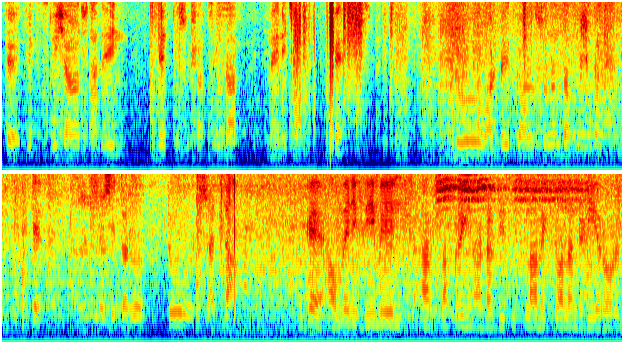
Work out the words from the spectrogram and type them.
Okay, Disha Salain, death Sushant Singh Rath. manager. Okay, manager. To what we call Sunanda Pushkar. Okay, Shashi Tharoor to Shraddha. Okay, how many females are suffering under this Islamic 1200-year-old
